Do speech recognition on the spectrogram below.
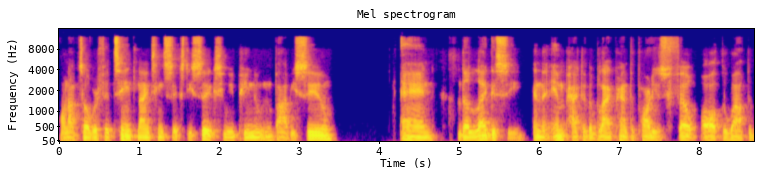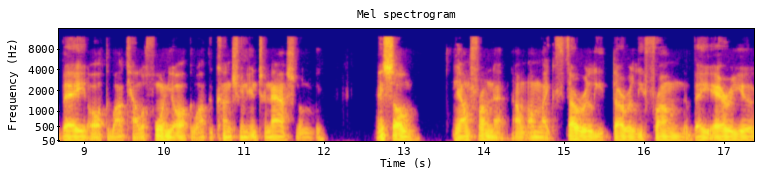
on October 15th, 1966. Huey P. Newton, Bobby Seale. And the legacy and the impact of the Black Panther Party is felt all throughout the Bay, all throughout California, all throughout the country and internationally. And so, yeah, I'm from that. I'm, I'm like thoroughly, thoroughly from the Bay Area,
